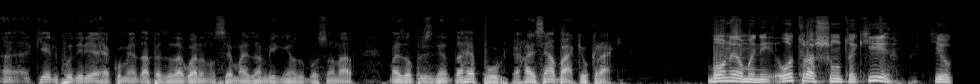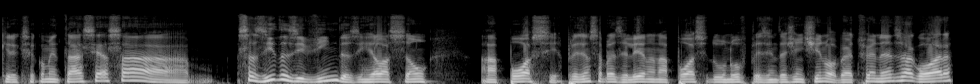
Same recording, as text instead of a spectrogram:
uh, que ele poderia recomendar, apesar de agora não ser mais amiguinho do Bolsonaro, mas ao presidente da República, Raíssen Abac, o craque. Bom, Neumann, outro assunto aqui que eu queria que você comentasse é essa, essas idas e vindas em relação à posse, a presença brasileira na posse do novo presidente argentino, Alberto Fernandes, agora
